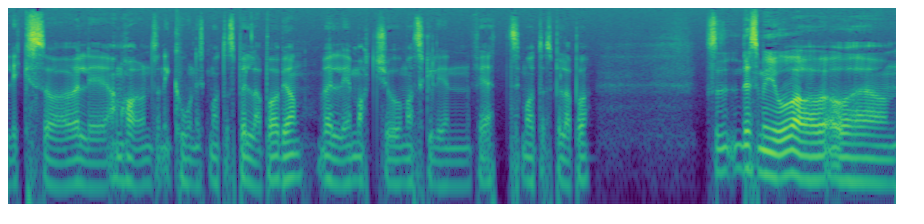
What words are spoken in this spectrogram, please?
liks og veldig Han har jo en sånn ikonisk måte å spille på, Bjørn. Veldig macho, maskulin, fet måte å spille på. Så det som jeg gjorde, var å, å eh,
